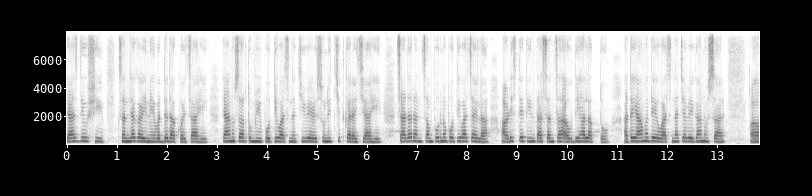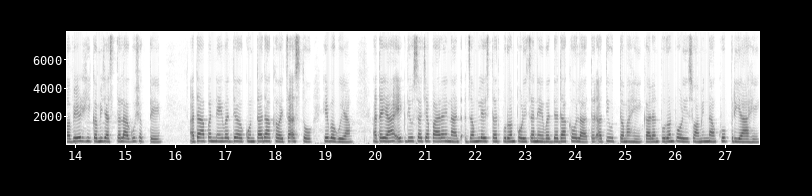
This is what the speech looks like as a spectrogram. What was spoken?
त्याच दिवशी संध्याकाळी नैवेद्य दाखवायचा आहे. त्यानुसार तुम्ही पोती वाचण्याची वेळ सुनिश्चित करायची आहे. साधारण संपूर्ण पोती वाचायला अडीच ते तीन तासांचा अवधी हा लागतो. आता यामध्ये वाचनाच्या वेगानुसार वेळ ही कमी जास्त लागू शकते. आता आपण नैवेद्य कोणता दाखवायचा असतो हे बघूया. आता या एक दिवसाच्या पारायणात जमलेस तर पुरणपोळीचा नैवेद्य दाखवला तर अतिउत्तम आहे कारण पुरणपोळी स्वामींना खूप प्रिय आहे.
